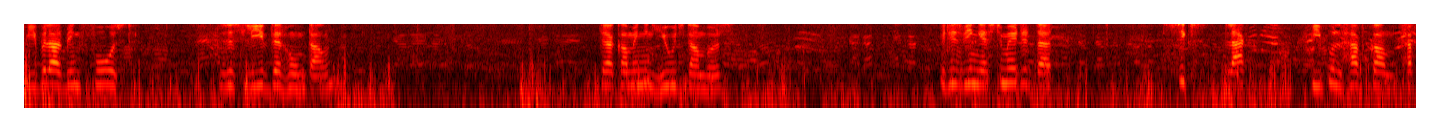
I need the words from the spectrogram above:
People are being forced to just leave their hometown. They are coming in huge numbers it is being estimated that 6 lakh people have come have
